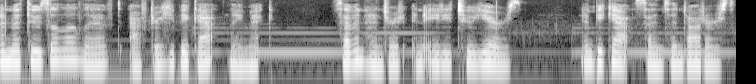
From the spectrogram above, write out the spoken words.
And Methuselah lived after he begat Lamech seven hundred and eighty two years, and begat sons and daughters.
